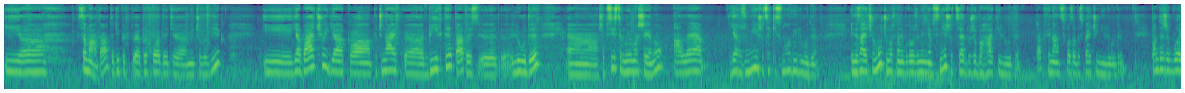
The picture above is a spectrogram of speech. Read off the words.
І е, сама, да, тоді приходить е, мій чоловік, і я бачу, як е, починають е, бігти, та, тобто, люди, щоб сісти в мою машину, але я розумію, що це якісь нові люди. І не знаю чому, чомусь в мене було розуміння в сні, що це дуже багаті люди, так, фінансово забезпечені люди. Там даже було,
